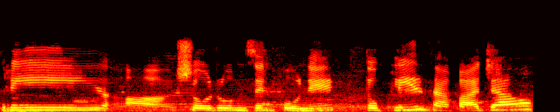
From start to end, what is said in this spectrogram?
three uh, showrooms in Pune. So please आप आ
